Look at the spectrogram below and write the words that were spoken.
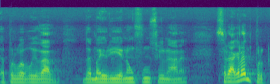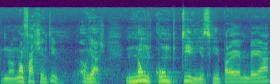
a probabilidade da maioria não funcionar será grande, porque não, não faz sentido. Aliás, não competir e a seguir para a NBA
